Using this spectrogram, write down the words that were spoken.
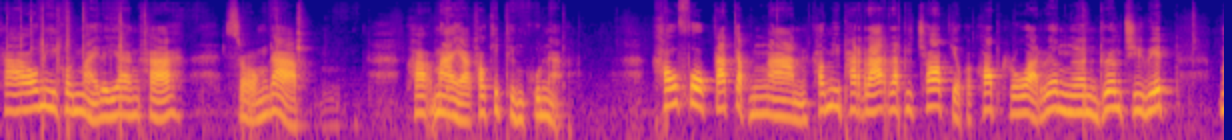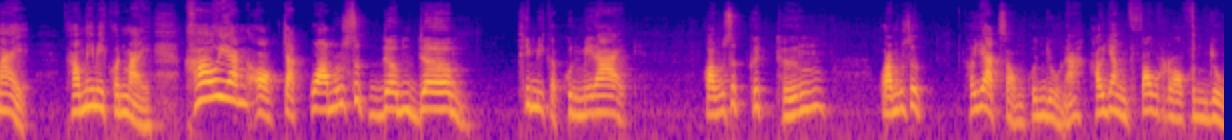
เขามีคนใหม่หรือยังคะสองดาบเขาไม่อะเขาคิดถึงคุณอะเขาโฟกัสกับงาน เขามีภาระรับผิดชอบเกี่ยวกับครอบครัว เรื่องเงิน เรื่องชีวิต ไม่ เขาไม่มีคนใหม่ เขายังออกจากความรู้สึกเดิมๆที่มีกับคุณไม่ได้ ความรู้สึกคิดถึง ความรู้สึกเขาอยากส่องคุณอยู่นะ เขายังเฝ้ารอคุณอยู่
